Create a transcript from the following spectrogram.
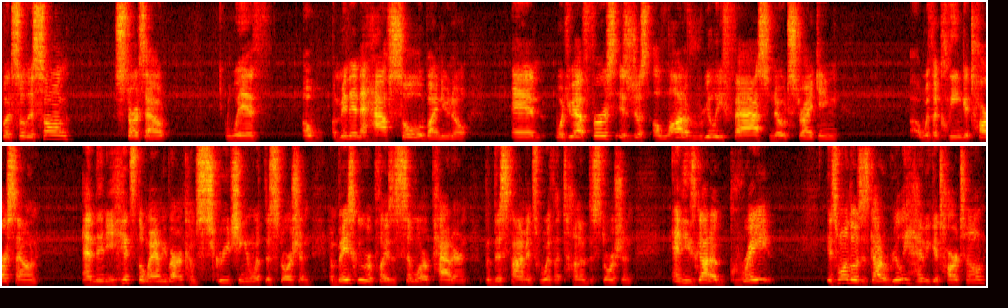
But so this song starts out with a, a minute and a half solo by Nuno, and what you have first is just a lot of really fast note striking with a clean guitar sound, and then he hits the whammy bar and comes screeching in with distortion, and basically replays a similar pattern, but this time it's with a ton of distortion. And he's got a great, it's one of those, it's got a really heavy guitar tone,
